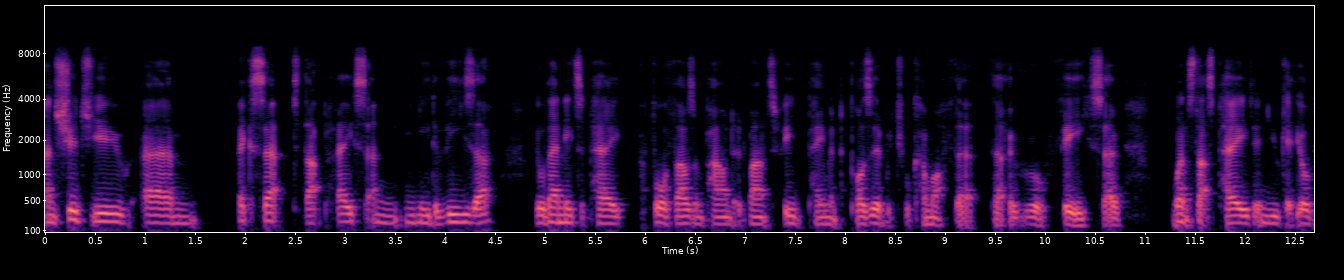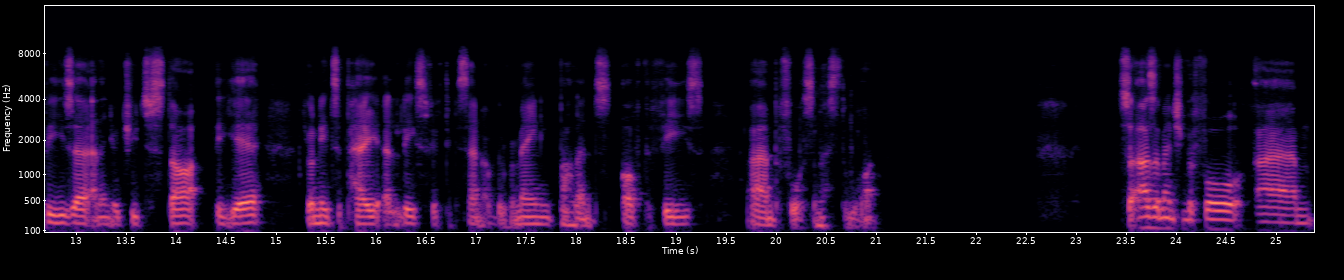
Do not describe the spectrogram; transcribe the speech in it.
And should you um, accept that place and you need a visa, you'll then need to pay a £4,000 advance fee payment deposit, which will come off the, the overall fee. So once that's paid and you get your visa and then you're due to start the year, you'll need to pay at least 50% of the remaining balance of the fees um, before semester one. So as I mentioned before, um,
